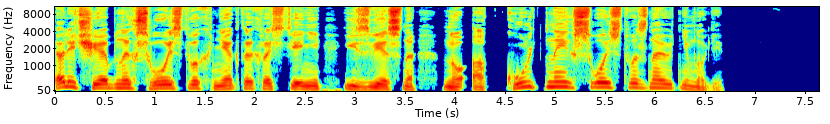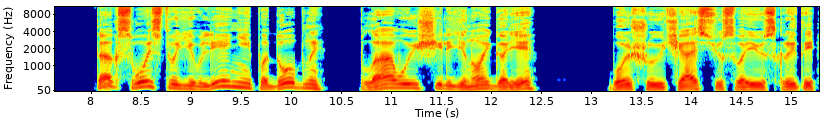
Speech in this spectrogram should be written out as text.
О лечебных свойствах некоторых растений известно, но оккультные их свойства знают немногие. Так свойства явлений подобны плавающей ледяной горе, большую частью свою скрытой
